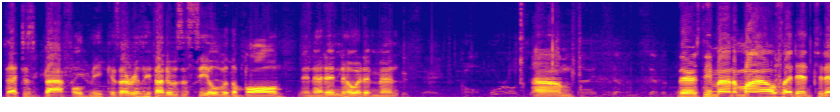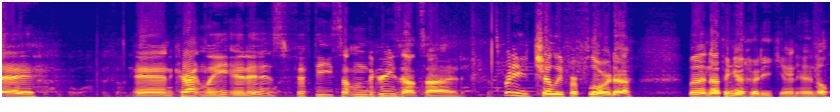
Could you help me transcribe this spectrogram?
that just baffled me because I really thought it was a seal with a ball and I didn't know what it meant. Um, there's the amount of miles I did today. And currently it is 50 something degrees outside. It's pretty chilly for Florida, but nothing a hoodie can't handle.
